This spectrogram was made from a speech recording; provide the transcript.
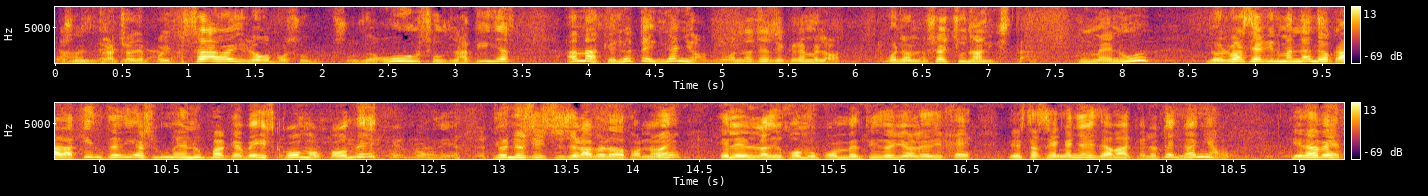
pues un cacho de pollo asado y luego pues su, su yogur, sus natillas. Ama, que no te engaño. Digo, no sé si créemelo. Bueno, nos ha hecho una lista, un menú. Nos va a seguir mandando cada 15 días un menú para que veáis cómo come. Yo no sé si será verdad o no, ¿eh? Él lo dijo muy convencido, yo le dije, me estás engañando. Y dice, ama, que no te engaño. Y a ver,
